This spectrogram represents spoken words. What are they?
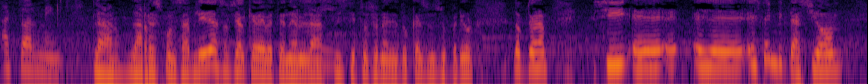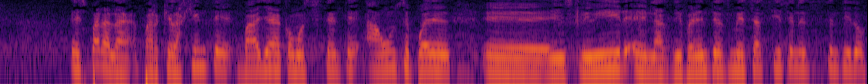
actualmente. Claro, la responsabilidad social que debe tener las instituciones de educación superior. Doctora, si eh, eh, esta invitación es para, la, para que la gente vaya como asistente, aún se puede eh, inscribir en las diferentes mesas, si es en ese sentido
